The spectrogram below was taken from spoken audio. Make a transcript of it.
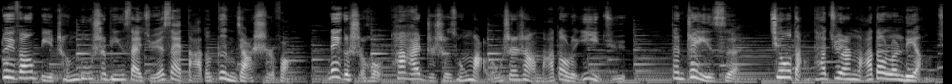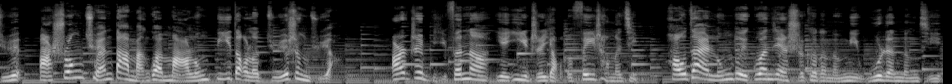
对方比成都世乒赛决赛打得更加释放。那个时候他还只是从马龙身上拿到了一局，但这一次。邱党他居然拿到了两局，把双拳大满贯马龙逼到了决胜局啊！而这比分呢，也一直咬得非常的紧。好在龙队关键时刻的能力无人能及，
